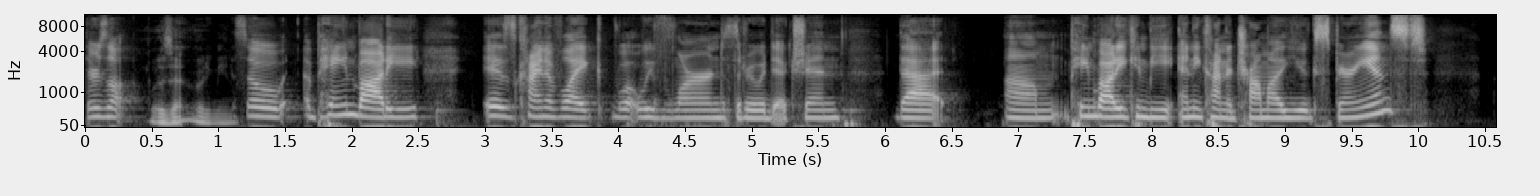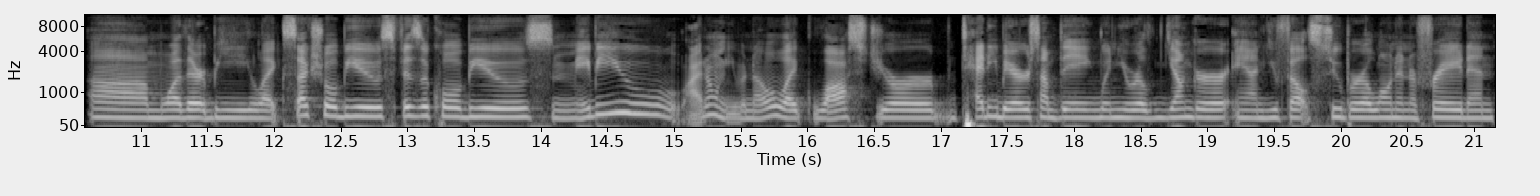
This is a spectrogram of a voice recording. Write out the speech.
There's a What is that? What do you mean? so a pain body is kind of like what we've learned through addiction that um, pain body can be any kind of trauma you experienced, um, whether it be like sexual abuse, physical abuse, maybe you, I don't even know, like lost your teddy bear or something when you were younger and you felt super alone and afraid. And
